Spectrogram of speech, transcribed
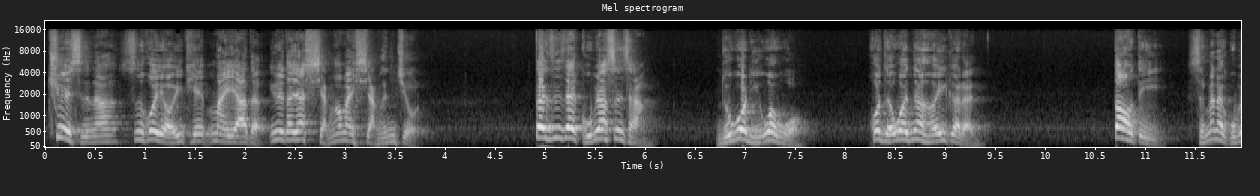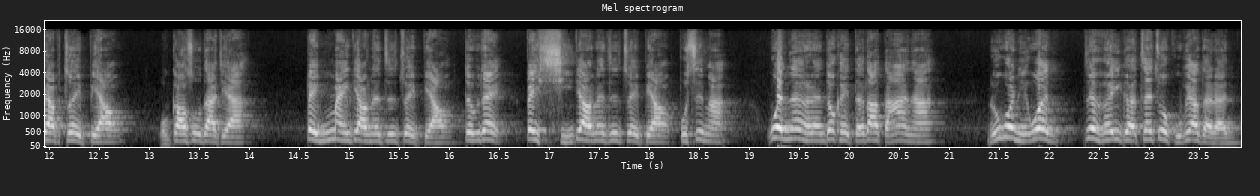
确实呢是会有一天卖压的，因为大家想要卖想很久了。但是在股票市场，如果你问我，或者问任何一个人，到底什么样的股票最标？我告诉大家，被卖掉那只最标，对不对？被洗掉那只最标不是吗？问任何人都可以得到答案啊！如果你问任何一个在做股票的人，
